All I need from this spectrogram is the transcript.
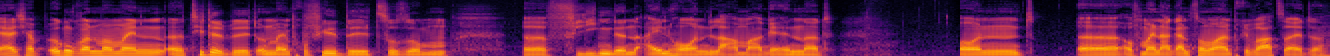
Ja, ich habe irgendwann mal mein äh, Titelbild und mein Profilbild zu so einem äh, fliegenden Einhorn-Lama geändert. Und äh, auf meiner ganz normalen Privatseite.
